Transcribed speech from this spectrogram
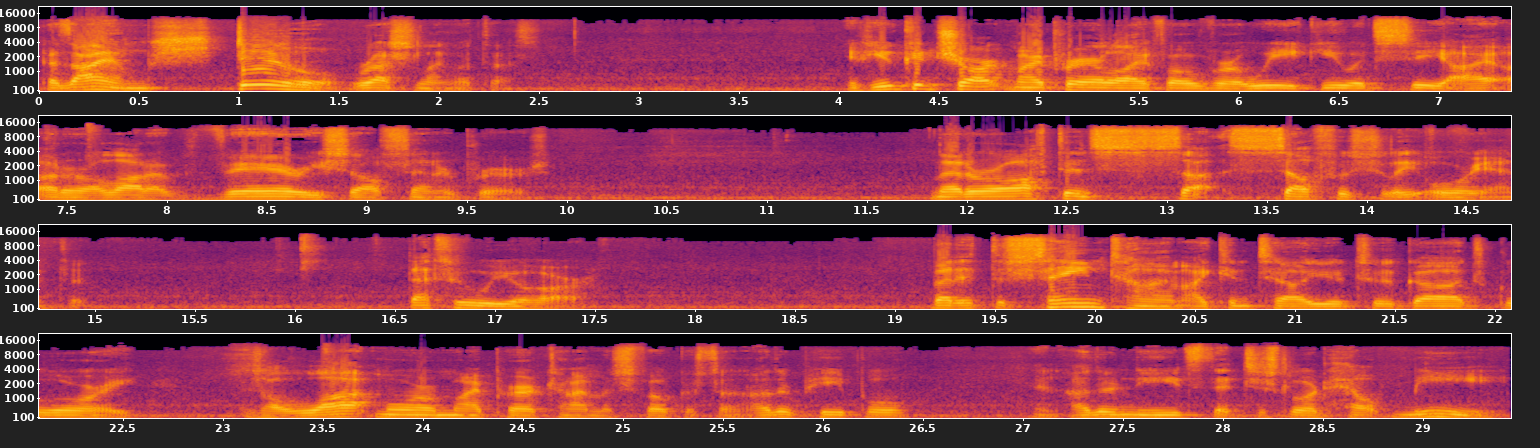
because I am still wrestling with this. If you could chart my prayer life over a week, you would see I utter a lot of very self-centered prayers that are often selfishly oriented. That's who we are. But at the same time, I can tell you to God's glory, there's a lot more of my prayer time is focused on other people and other needs that just, Lord, help me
